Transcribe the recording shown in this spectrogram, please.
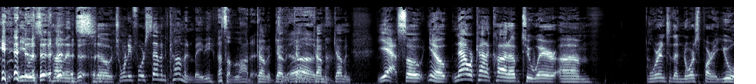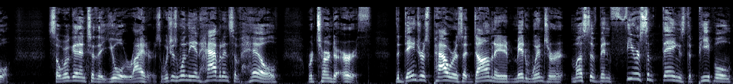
he was coming so twenty four seven coming, baby. That's a lot of coming, coming, coming, Um, coming, coming. Yeah, so you know now we're kind of caught up to where um we're into the Norse part of Yule. So we'll get into the Yule Riders, which is when the inhabitants of Hell return to Earth. The dangerous powers that dominated midwinter must have been fearsome things to people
